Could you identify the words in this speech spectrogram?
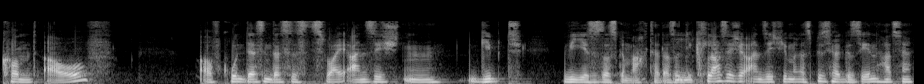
kommt auf, aufgrund dessen, dass es zwei Ansichten gibt, wie Jesus das gemacht hat. Also mhm. die klassische Ansicht, wie man das bisher gesehen hatte,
